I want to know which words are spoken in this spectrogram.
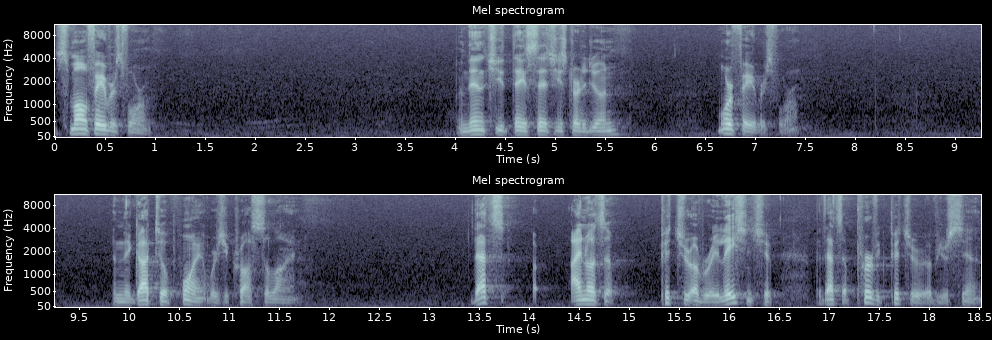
small favors for him. And then she, they said she started doing more favors for him. And they got to a point where she crossed the line. That's, I know it's a picture of a relationship, but that's a perfect picture of your sin.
